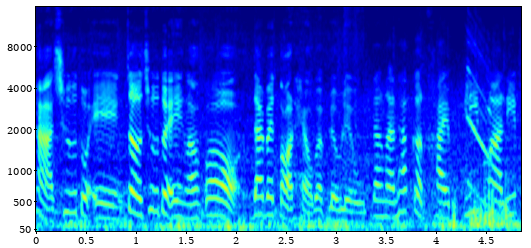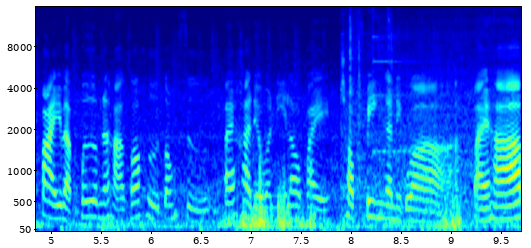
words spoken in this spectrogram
หาชื่อตัวเอง เจอชื่อตัวเองแล้วก็ได้ไปต่อแถวแบบเร็วๆ ดังนั้นถ้าเกิดใครรีบมารีบไปแบบปื้มนะคะ ก็คือต้องซื้อไปค่ะเดี๋ยววันนี้เราไปช้อปปิ้งกันดีกว่าไปครับ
